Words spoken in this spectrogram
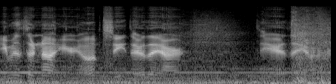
Even if they're not here. Oh, see, there they are. There they are.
